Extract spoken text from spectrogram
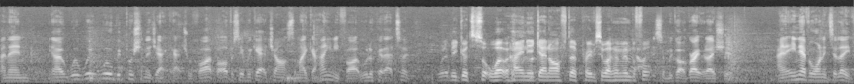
And then, you know, we'll, we, will be pushing the Jack Catterall fight. But obviously, if we get a chance to make a Haney fight, we'll look at that too. Would it be good to sort of work with Haney again after previously working with him before? Listen, we've got a great relationship. And he never wanted to leave.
